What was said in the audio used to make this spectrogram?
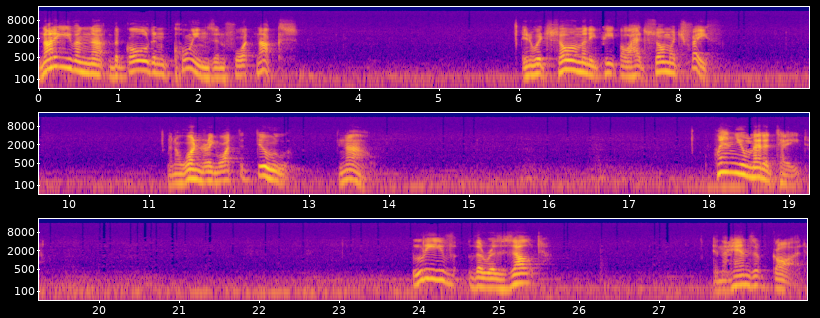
Not even uh, the golden coins in Fort Knox, in which so many people had so much faith and are wondering what to do now. When you meditate, leave the result in the hands of God.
